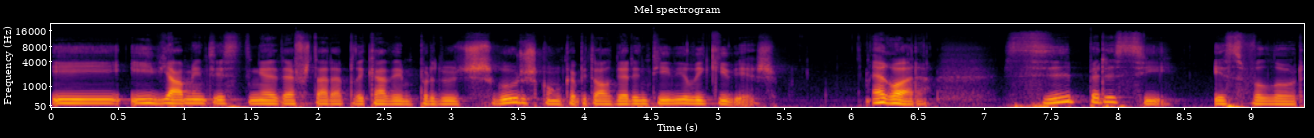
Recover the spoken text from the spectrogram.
e, idealmente esse dinheiro deve estar aplicado em produtos seguros com capital garantido e liquidez. Agora, se para si esse valor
